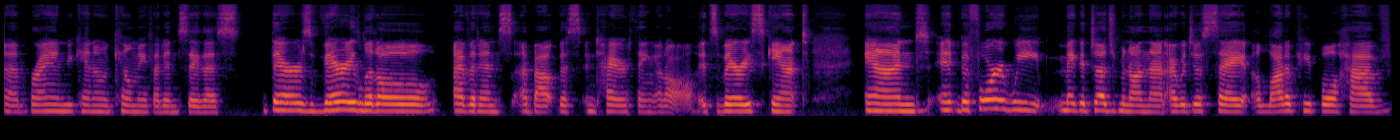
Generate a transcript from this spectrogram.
uh, Brian Buchanan would kill me if I didn't say this. There's very little evidence about this entire thing at all. It's very scant. And before we make a judgment on that, I would just say a lot of people have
